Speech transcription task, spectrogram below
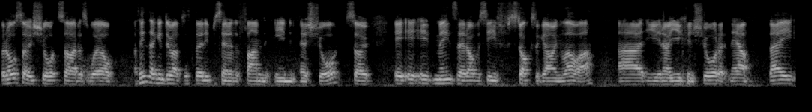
but also short side as well. I think they can do up to 30% of the fund in a short. So it, it means that obviously if stocks are going lower, uh, you know, you can short it. Now, they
